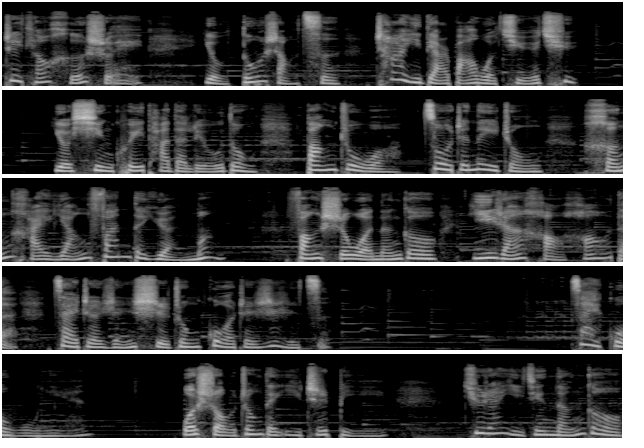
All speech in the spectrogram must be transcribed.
这条河水有多少次差一点把我绝去？又幸亏它的流动，帮助我做着那种横海扬帆的远梦，方使我能够依然好好的在这人世中过着日子。再过五年，我手中的一支笔，居然已经能够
